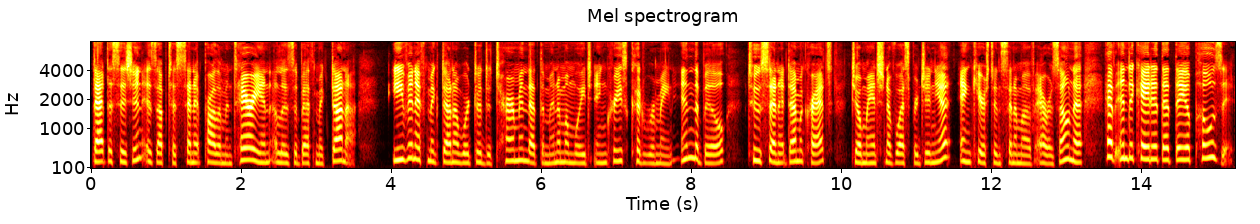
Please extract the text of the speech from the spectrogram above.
That decision is up to Senate parliamentarian Elizabeth MacDonough. Even if MacDonough were to determine that the minimum wage increase could remain in the bill, two Senate Democrats, Joe Manchin of West Virginia and Kyrsten Sinema of Arizona, have indicated that they oppose it.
